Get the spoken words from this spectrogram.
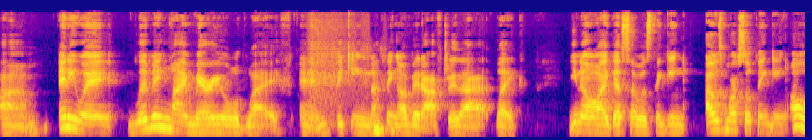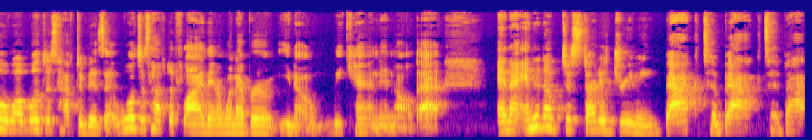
Um, anyway, living my merry old life and thinking nothing of it after that. Like you know, I guess I was thinking, I was more so thinking, oh, well, we'll just have to visit. We'll just have to fly there whenever, you know, we can and all that. And I ended up just started dreaming back to back to back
